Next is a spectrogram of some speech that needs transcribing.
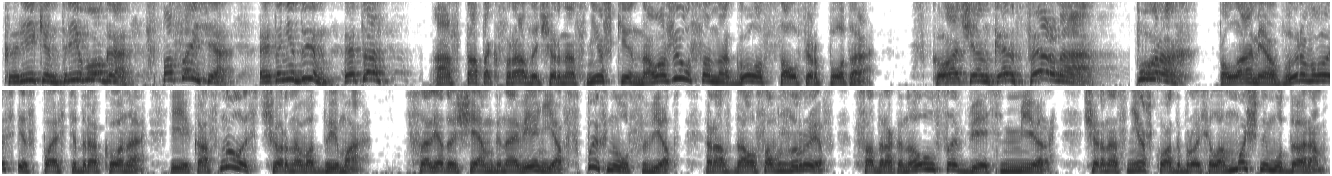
«Крикин, тревога! Спасайся! Это не дым, это...» Остаток фразы Черноснежки наложился на голос Сауферпота. «Скотчинг Инферно! Порох!» Пламя вырвалось из пасти дракона и коснулось черного дыма. В следующее мгновение вспыхнул свет, раздался взрыв, содрогнулся весь мир. Черноснежку отбросило мощным ударом,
